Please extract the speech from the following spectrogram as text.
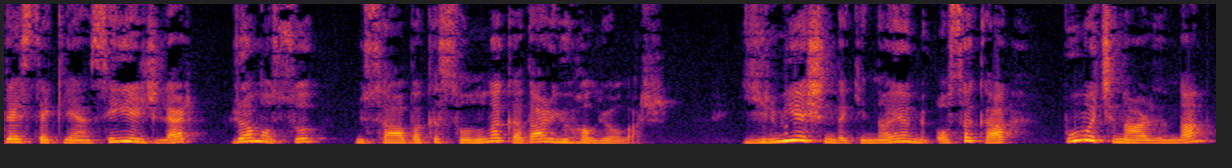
destekleyen seyirciler Ramos'u müsabaka sonuna kadar yuhalıyorlar. 20 yaşındaki Naomi Osaka bu maçın ardından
